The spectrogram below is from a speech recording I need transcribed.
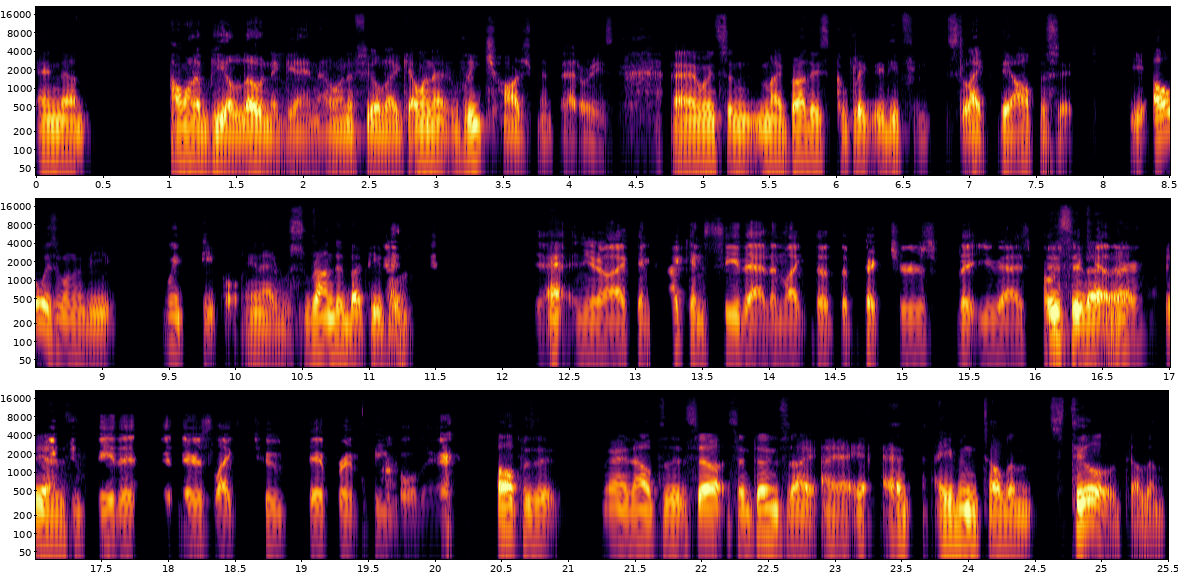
and um, I want to be alone again. I want to feel like I want to recharge my batteries. And when some, my brother is completely different, it's like the opposite. He always want to be with people, you know, surrounded by people. Yeah, eh and, you know, I can I can see that in like the the pictures that you guys you post see that, right? together. I can see that, that there's like two different uh, people there. opposite. Man, opposite. So sometimes I, I, I, I even tell them, still tell them,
